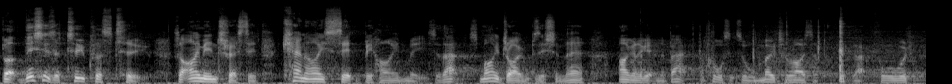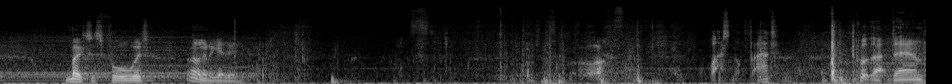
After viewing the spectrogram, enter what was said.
But this is a 2 plus 2, so I'm interested. Can I sit behind me? So that's my driving position there. I'm going to get in the back. Of course, it's all motorised. I put that forward motors forward, I'm going to get in. Oh, that's not bad. Put that down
